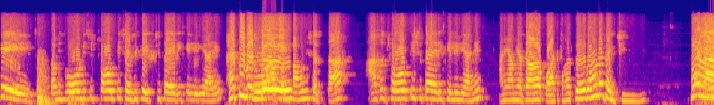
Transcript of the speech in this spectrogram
केक तर आम्ही थोडीशी छोटीशी अशी केकची तयारी केलेली आहे. हॅपी बर्थडे आपण पाहू शकता. असं छोटीशी तयारी केलेली आहे. आणि आम्ही आता वाट पाहतोय भावनाताईची Bye. हॅपी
